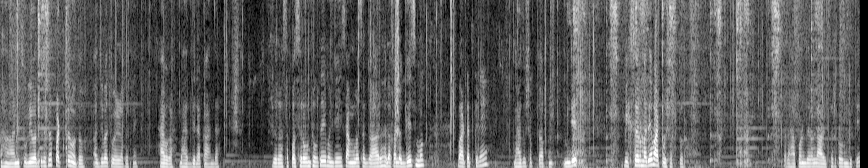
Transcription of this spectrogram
हां आणि चुलीवरती कसं पटकन होतं. अजिबात वेळ लागत नाही. हा बघा भात दिला कांदा. जरा असं पसरवून ठेवते म्हणजे चांगलं असं गार झाला का लगेच मग वाटप की नाही भाजू शकतो आपण. म्हणजे मिक्सरमध्ये वाटू शकतो. तर हा पण जरा लालसर करून घेते.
